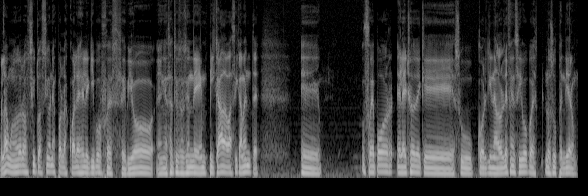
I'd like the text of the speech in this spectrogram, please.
¿verdad? Una de las situaciones por las cuales el equipo pues, se vio en esa situación de empicada, básicamente. Eh, fue por el hecho de que su coordinador defensivo pues lo suspendieron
